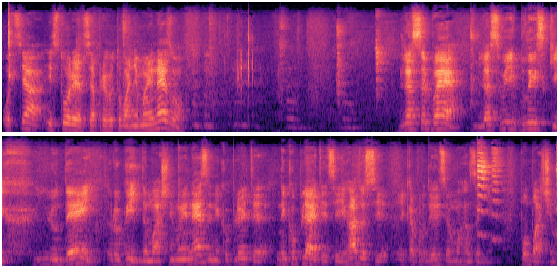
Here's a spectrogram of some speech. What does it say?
Оця історія вся приготування майонезу. Для себе, для своїх близьких людей робіть домашні майонези, не купляйте, не купляйте цієї гадості, яка продається в магазині. Побачимо.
